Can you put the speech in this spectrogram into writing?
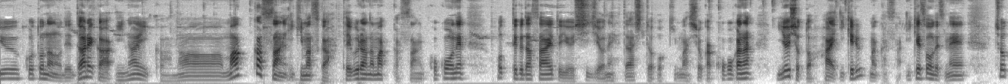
いうことなので、誰かいないかなマッカスさん行きますか手ぶらなマッカスさん。ここをね、掘ってくださいという指示をね、出しておきましょうか。ここかな？よいしょと。はい。いける？マカさん。いけそうですね。ちょっ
